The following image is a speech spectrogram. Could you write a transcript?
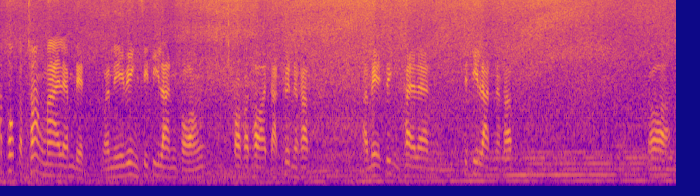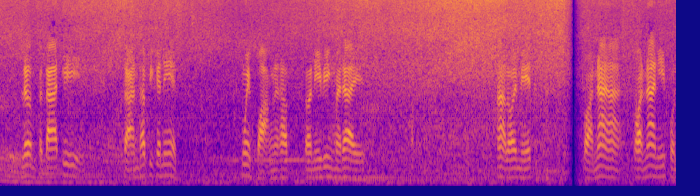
บพบกับช่อง My l a m เด็ด วันนี้วิ่งซิตี้รันของกกทจัดขึ้นนะครับ Amazing Thailand City Run นะครับ ก็เริ่มสตาร์ทที่ศาลพระพิฆเนศห้วยขวางนะครับ ตอนนี้วิ่งมาได้ 500 เมตร ก่อนหน้าก่อนหน้านี้ฝน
